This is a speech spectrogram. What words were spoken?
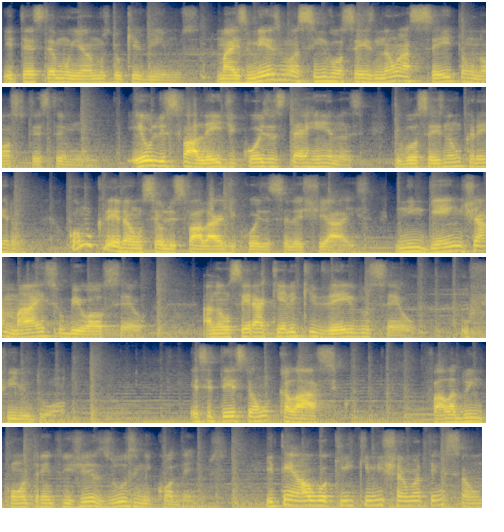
e testemunhamos do que vimos. Mas mesmo assim vocês não aceitam o nosso testemunho. Eu lhes falei de coisas terrenas e vocês não creram. Como crerão se eu lhes falar de coisas celestiais? Ninguém jamais subiu ao céu, a não ser aquele que veio do céu, o Filho do Homem. Esse texto é um clássico. Fala do encontro entre Jesus e Nicodemos. E tem algo aqui que me chama a atenção,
